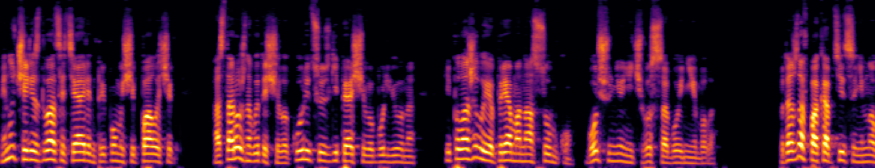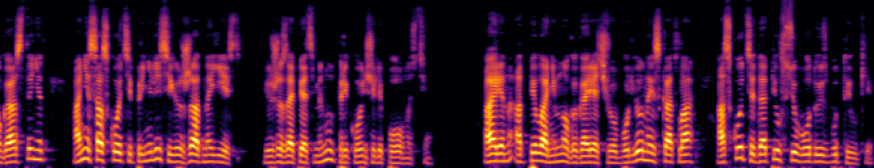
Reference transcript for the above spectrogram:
Минут через двадцать Арин при помощи палочек осторожно вытащила курицу из кипящего бульона и положила ее прямо на сумку. Больше у нее ничего с собой не было. Подождав, пока птица немного остынет, они со Скотти принялись ее жадно есть и уже за пять минут прикончили полностью. Айрин отпила немного горячего бульона из котла, а Скотти допил всю воду из бутылки.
